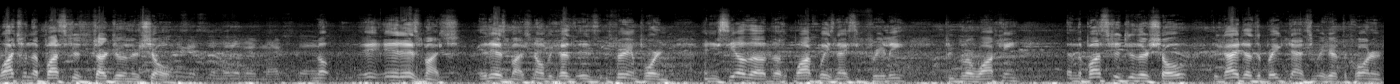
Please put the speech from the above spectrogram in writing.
Watch when the buskers start doing their show. I think it's a little bit much. No, it, it is much. It is much. No, because it's, it's very important. And you see how the, the walkway's nice and freely. People are walking. And the buskers do their show. The guy does the breakdancing right here at the corner,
